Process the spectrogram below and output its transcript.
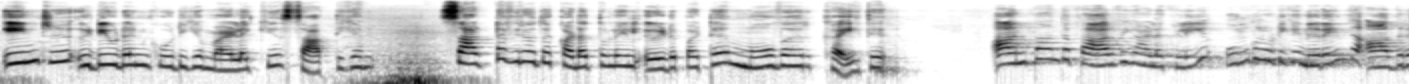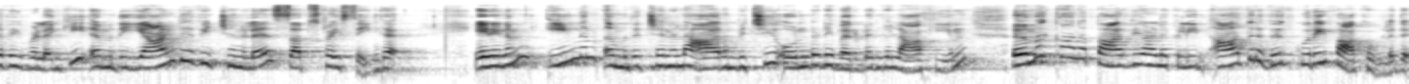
இன்று இடியுடன் கூடிய மழைக்கு சாத்தியம். சட்டவிரோத கடத்தொழில் ஈடுபட்ட மூவர் கைது. அன்பார்ந்த பார்வையாளர்களே உங்களுடைய நிறைந்த ஆதரவை வழங்கி எமது யாழ் டிவி சேனலை சப்ஸ்கிரைப் செய்யுங்க. எனினும் இன்னும் எமது சேனலை ஆரம்பித்து ஒன்றரை வருடங்கள் ஆகியும் எமக்கான பார்வையாளர்களின் ஆதரவு குறைவாக உள்ளது.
